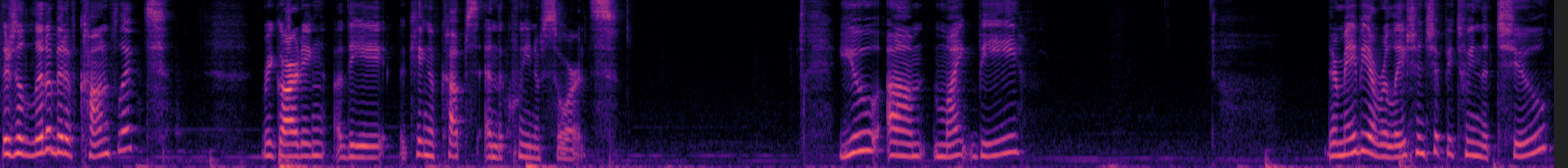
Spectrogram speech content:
there's a little bit of conflict regarding the King of Cups and the Queen of Swords. You um, might be there may be a relationship between the two,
